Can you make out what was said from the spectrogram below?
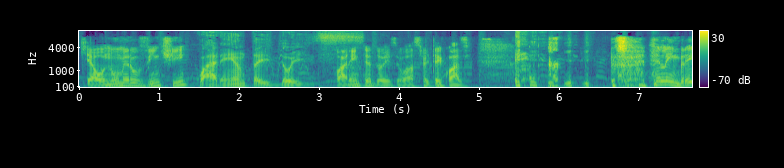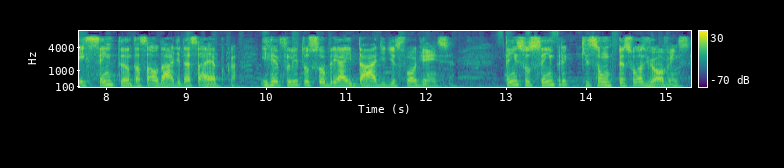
Que é o número 20 e 42. 42. Eu acertei quase. Relembrei sem tanta saudade dessa época e reflito sobre a idade de sua audiência. Penso sempre que são pessoas jovens,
